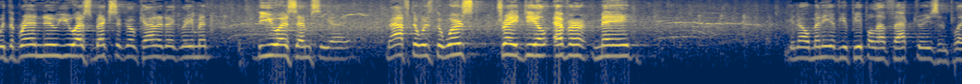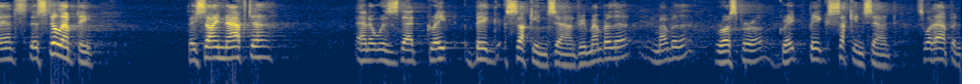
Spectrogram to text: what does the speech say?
with the brand new U.S. Mexico Canada agreement, the USMCA. NAFTA was the worst trade deal ever made. You know, many of you people have factories and plants. They're still empty. They signed NAFTA, and it was that great big sucking sound. Remember that? Remember that? Ross Perot? Great big sucking sound. That's what happened.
